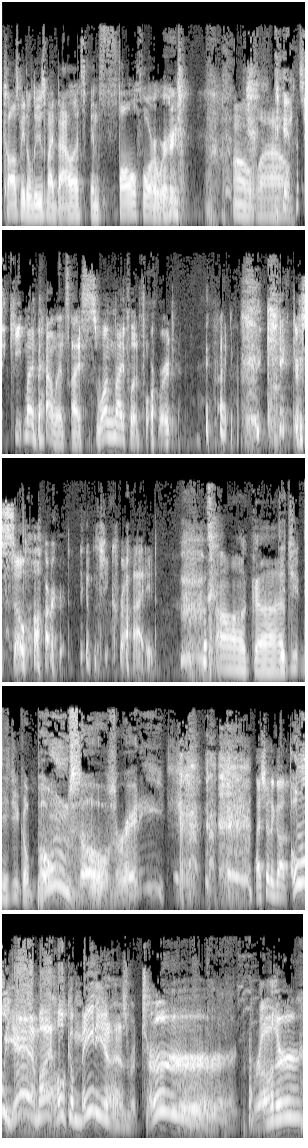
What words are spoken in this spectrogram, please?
caused me to lose my balance and fall forward. Oh wow. And to keep my balance, I swung my foot forward. I kicked her so hard, and she cried. Oh god. did you did you go bone souls ready? I should have gone, oh yeah, my Hulkamania has returned, brother.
